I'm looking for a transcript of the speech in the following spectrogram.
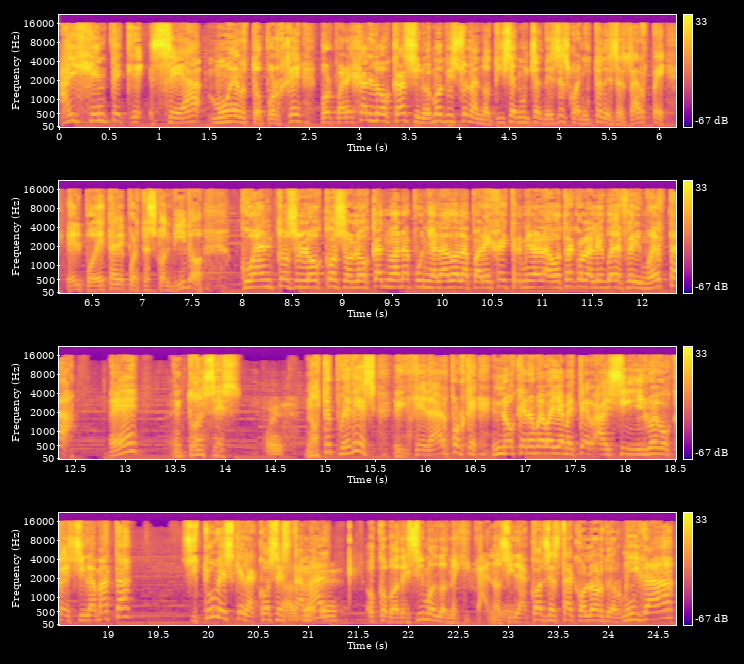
Hay gente que se ha muerto. ¿Por qué? Por parejas locas, y lo hemos visto en las noticias muchas veces, Juanito de Cesarte, el poeta de Puerto Escondido. ¿Cuántos locos o locas no han apuñalado a la pareja y termina la otra con la lengua de muerta? ¿Eh? Entonces, pues. No te puedes quedar porque no que no me vaya a meter. Ay, sí, y luego que si la mata. Si tú ves que la cosa está mal, o como decimos los mexicanos, si la cosa está color de hormiga,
